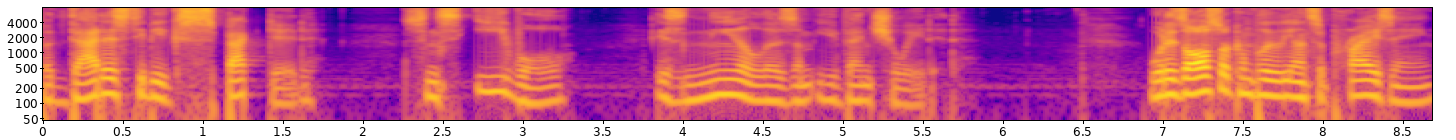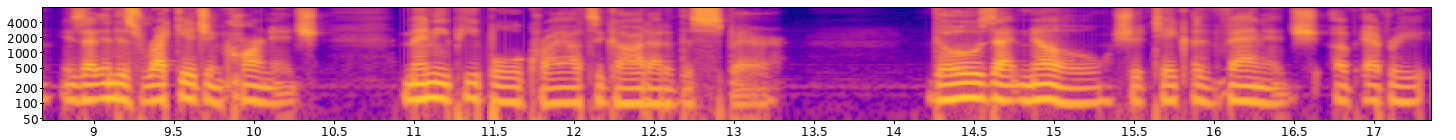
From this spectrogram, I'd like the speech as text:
But that is to be expected since evil is nihilism eventuated. What is also completely unsurprising is that in this wreckage and carnage, many people will cry out to God out of despair. Those that know should take advantage of every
